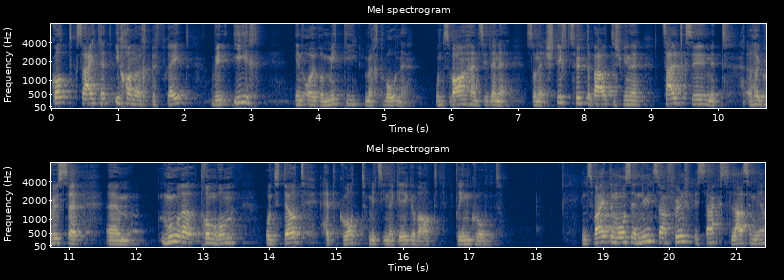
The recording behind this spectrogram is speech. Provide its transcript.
Gott gesagt hat, ich habe euch befreit, weil ich in eurer Mitte möchte wohnen. Und zwar haben sie dann so eine Stiftshütte gebaut, das war wie ein Zelt mit einer gewissen ähm, Mauer drumherum. Und dort hat Gott mit seiner Gegenwart drin gewohnt. Im 2. Mose 19, 5 bis 6 lasen wir,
